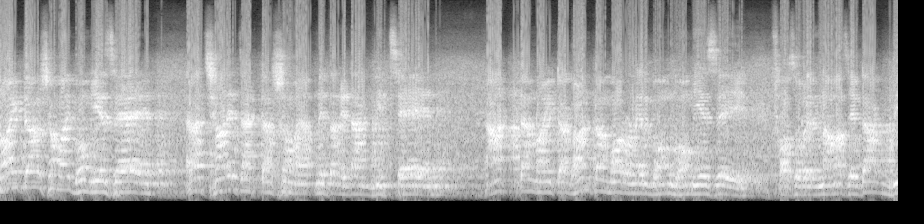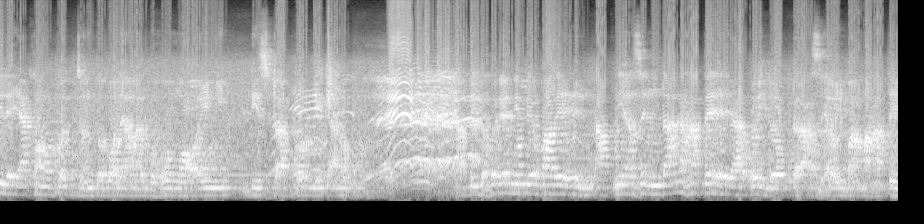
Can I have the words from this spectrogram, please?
নয়টার সময় ঘুমিয়েছে রাত সাড়ে চারটার সময় আপনি তারে ডাক দিচ্ছেন। আটটা, নয়টা ঘণ্টা মরণের ঘুম ঘুমিয়েছে। ফসলের নামাজে ডাক দিলে এখনও পর্যন্ত বলে, আমার ঘুম হয়নি ডিস্টার্ব করলি কেন? আপনি ধরে নিতে পারেন, আপনি আছেন ডান হাতে আর ওই লোকটা আছে ওই বাম হাতে।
